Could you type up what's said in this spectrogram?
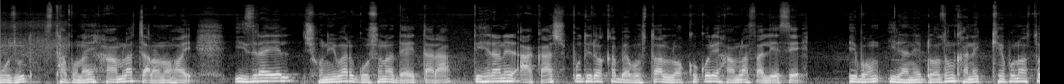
মজুদ স্থাপনায় হামলা চালানো হয়। ইসরায়েল শনিবার ঘোষণা দেয়, তারা তেহরানের আকাশ প্রতিরক্ষা ব্যবস্থা লক্ষ্য করে হামলা চালিয়েছে। এবং ইরানে ডজনখানেক ক্ষেপণাস্ত্র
